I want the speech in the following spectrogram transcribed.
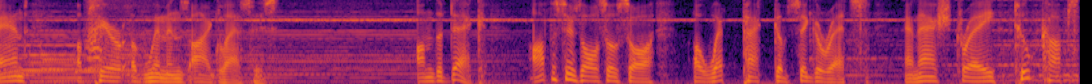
and a pair of women's eyeglasses. On the deck, officers also saw a wet pack of cigarettes, an ashtray, two cups,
